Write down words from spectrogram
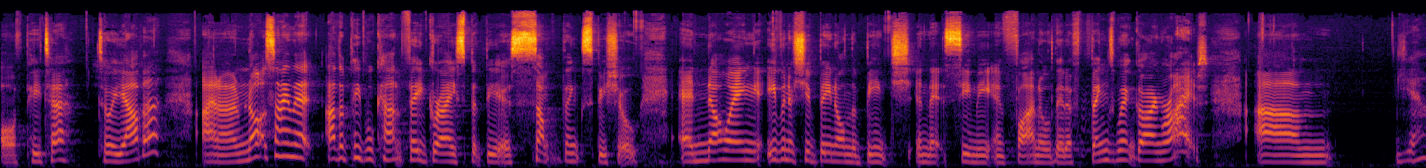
of Peta Toeava. And I'm not saying that other people can't feed Grace, but there's something special. And knowing, even if she'd been on the bench in that semi and final, that if things weren't going right, um, yeah,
